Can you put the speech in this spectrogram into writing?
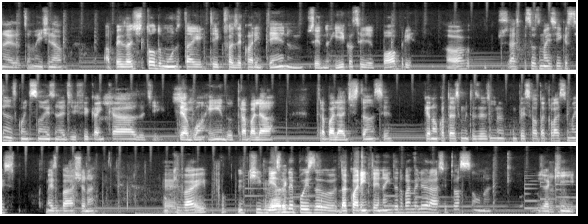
É, exatamente, não. Apesar de todo mundo tá, ter que fazer quarentena, sendo rico ou seja pobre, as pessoas mais ricas têm as condições né, de ficar em casa, de ter alguma renda, ou trabalhar, trabalhar à distância, que não acontece muitas vezes com o pessoal da classe mais, mais baixa, né? O é. que vai, o que mesmo depois do, da quarentena ainda não vai melhorar a situação, né? Já uhum. que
